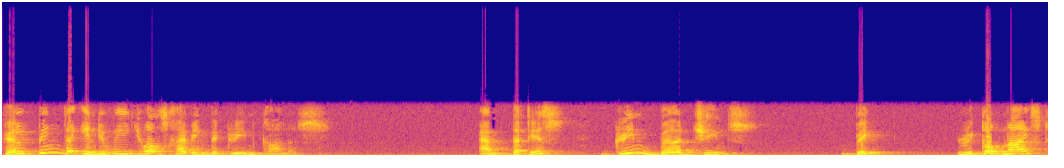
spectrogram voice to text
helping the individuals having the green colors and that is green beard genes being recognized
